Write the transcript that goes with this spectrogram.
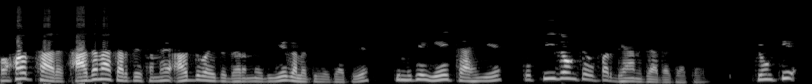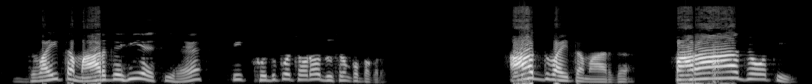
बहुत सारे साधना करते समय अद्वैत धर्म में भी ये गलती हो जाती है कि मुझे ये चाहिए तो चीज़ों के ऊपर ध्यान ज़्यादा जाता है। क्योंकि द्वैत मार्ग ही ऐसी है कि खुद को छोड़ो, दूसरों को पकड़ो। अद्वैत मार्ग, पराज्योति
